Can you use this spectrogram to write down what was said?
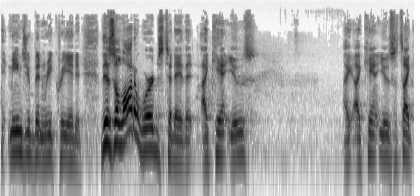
It means you've been recreated. There's a lot of words today that I can't use. I, I can't use. It's like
